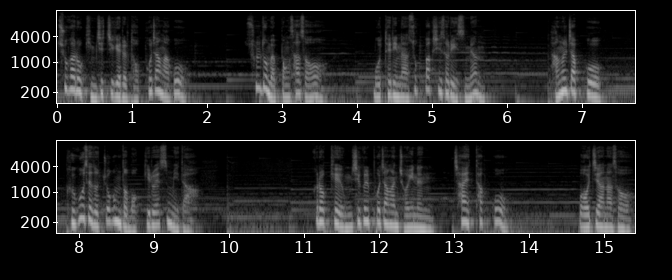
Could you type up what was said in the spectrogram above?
추가로 김치찌개를 더 포장하고 술도 몇 병 사서 모텔이나 숙박시설이 있으면 방을 잡고 그곳에서 조금 더 먹기로 했습니다. 그렇게 음식을 포장한 저희는 차에 탔고 머지않아서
